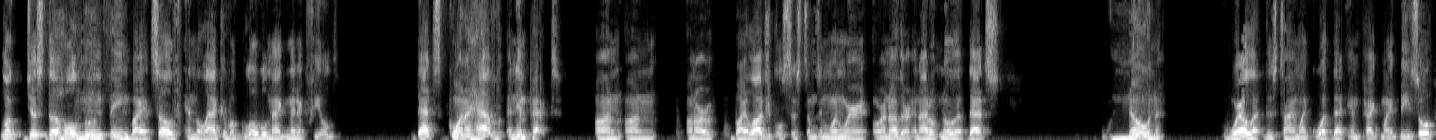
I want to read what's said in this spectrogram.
Look, just the whole moon thing by itself and the lack of a global magnetic field, that's going to have an impact on on on our biological systems in one way or another. And I don't know that that's known well at this time, like what that impact might be. So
